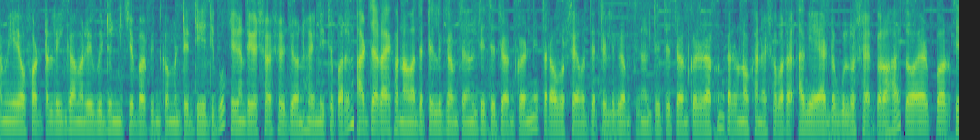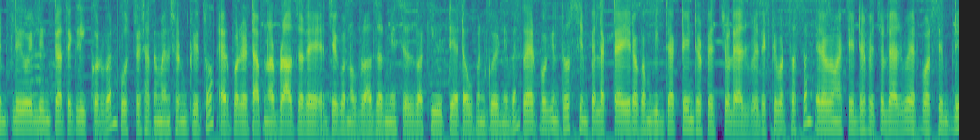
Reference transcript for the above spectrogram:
আমি এই অফারটা লিঙ্ক আমার এই ভিডিওর নিচে বা পিন কমেন্টে দিয়ে দিব। সেখান থেকে সরাসরি জয়েন হয়ে নিতে পারেন। আর যারা এখন আমাদের টেলিগ্রাম চ্যানেলটিতে জয়েন করেনি তারা অবশ্যই আমাদের টেলিগ্রাম চ্যানেলটিতে জয়েন করে রাখুন, কারণ ওখানে সবার আগে গুলো শেয়ার করা হয়। তো এরপর সিম্পলি ওই লিঙ্কটাতে ক্লিক করবেন পোস্টের সাথে মেনশন কৃত এরপর এটা আপনার ব্রাউজারে যে কোনো ব্রাউজার মেসেজ বা কিউতে এটা ওপেন করে নেবেন। তো এরপর কিন্তু সিম্পল একটা এরকম কিন্তু একটা ইন্টারফেস চলে আসবে, দেখতে পারতেছেন? এরকম একটা ইন্টারফেস চলে আসবে, এরপর সিম্পলি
